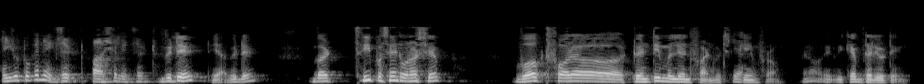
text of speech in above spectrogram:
And you took an exit, partial exit. We did, yeah, we did. But 3% ownership worked for a 20 million fund, which it came from. You know, we, we kept diluting.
